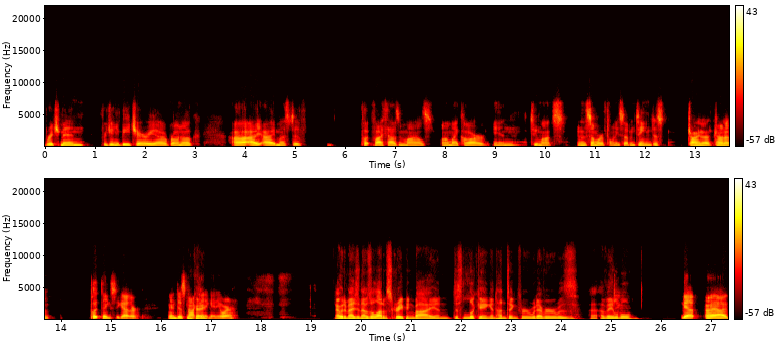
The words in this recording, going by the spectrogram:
Richmond, Virginia Beach area, Roanoke. Uh, I, I must have put 5,000 miles on my car in two months in the summer of 2017, just trying to, trying to put things together and just not okay. getting anywhere. I would imagine that was a lot of scraping by and just looking and hunting for whatever was uh, available. Yeah, I,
